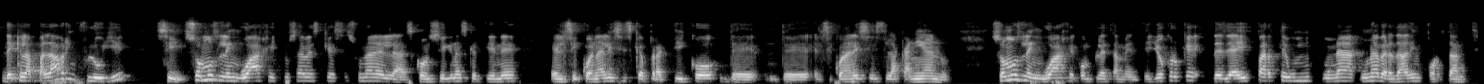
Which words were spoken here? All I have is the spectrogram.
De que la palabra influye, Sí, somos lenguaje y tú sabes que esa es una de las consignas que tiene el psicoanálisis que practico del de, el psicoanálisis lacaniano. Somos lenguaje completamente. Yo creo que desde ahí parte una, una, verdad importante.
